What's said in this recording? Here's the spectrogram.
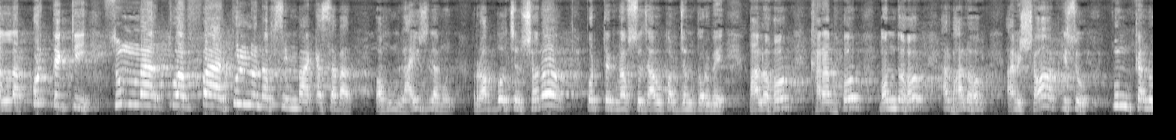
আল্লাহ প্রত্যেকটি, সুম্মা তুয়াফা কুল্লু নফসিম্মা কাসাবাত, অহুম লাইজলামুন রব বলছেন, শোনো, প্রত্যেক নফস যা উপার্জন করবে, ভালো হোক, খারাপ হোক, মন্দ হোক, আর ভালো হোক, আমি সব কিছু পুঙ্খানু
